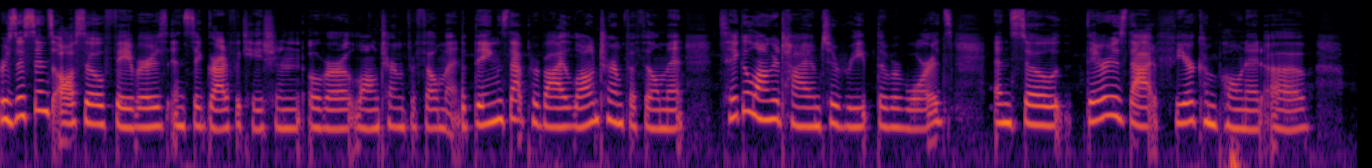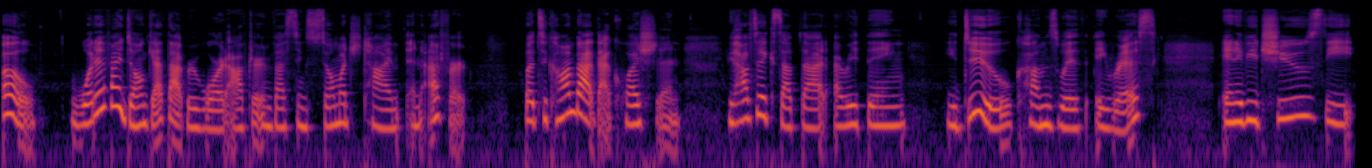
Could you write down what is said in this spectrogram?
Resistance also favors instant gratification over long term fulfillment. The things that provide long term fulfillment take a longer time to reap the rewards, and so there is that fear component of, oh, what if I don't get that reward after investing so much time and effort? But to combat that question, you have to accept that everything you do comes with a risk. And if you choose the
